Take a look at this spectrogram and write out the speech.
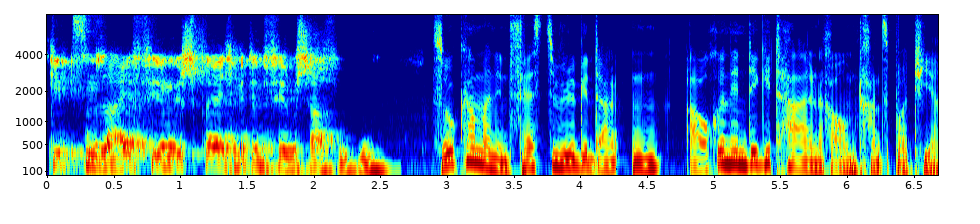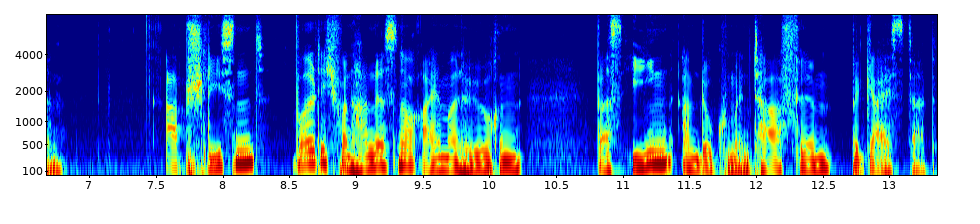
gibt es ein Live-Filmgespräch mit den Filmschaffenden. So kann man den Festivalgedanken auch in den digitalen Raum transportieren. Abschließend wollte ich von Hannes noch einmal hören, was ihn am Dokumentarfilm begeistert.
